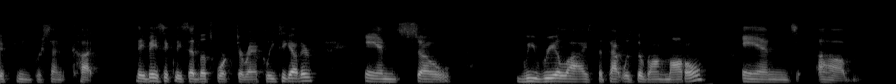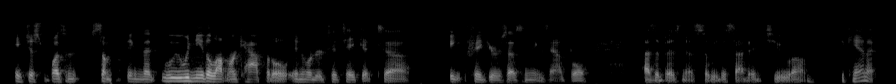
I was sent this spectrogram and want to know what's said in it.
15% cut. They basically said, let's work directly together. And so we realized that that was the wrong model and um, it just wasn't something that we would need a lot more capital in order to take it to eight figures as an example as a business so we decided to um, to can it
